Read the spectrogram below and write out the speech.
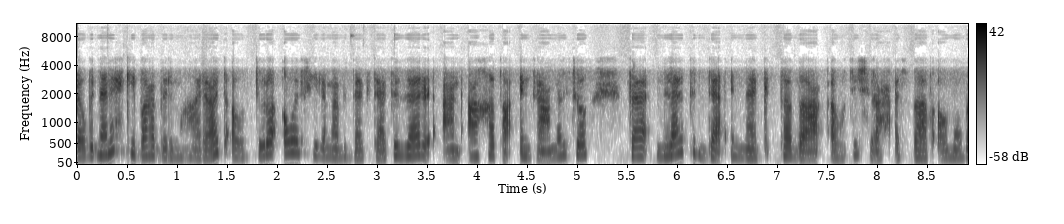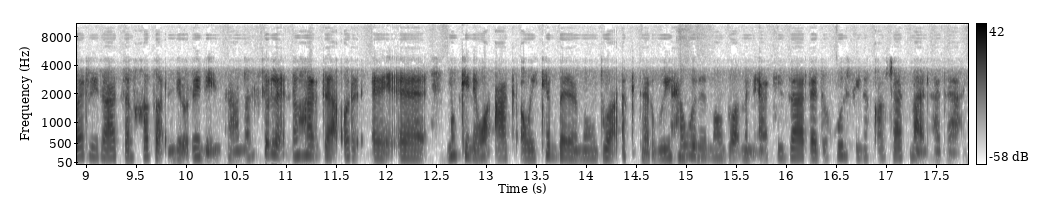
لو بدنا نحكي بعض المهارات أو الطرق أول شيء لما بدك تعتذر عن خطأ أنت عملته فلا تبدأ إنك تضع أو تشرح أسباب أو مبررات للخطأ اللي اوريدي أنت عملته لأنه هذا آه، آه، ممكن يوقعك أو يكبر الموضوع أكثر ويحول الموضوع من اعتذار لدخول في نقاشات ما لها داعي.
